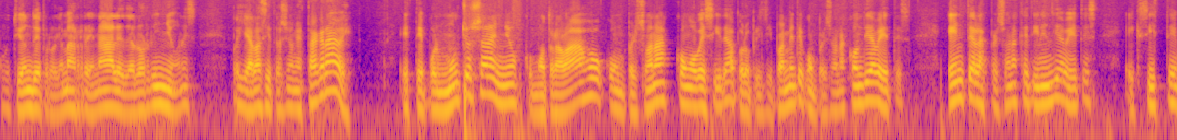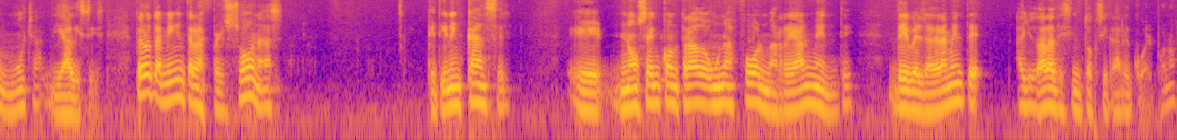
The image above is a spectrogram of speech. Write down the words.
cuestión de problemas renales de los riñones, pues ya la situación está grave. Este, por muchos años, como trabajo con personas con obesidad, pero principalmente con personas con diabetes, entre las personas que tienen diabetes existe mucha diálisis. Pero también entre las personas que tienen cáncer, eh, no se ha encontrado una forma realmente de verdaderamente ayudar a desintoxicar el cuerpo. ¿no?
